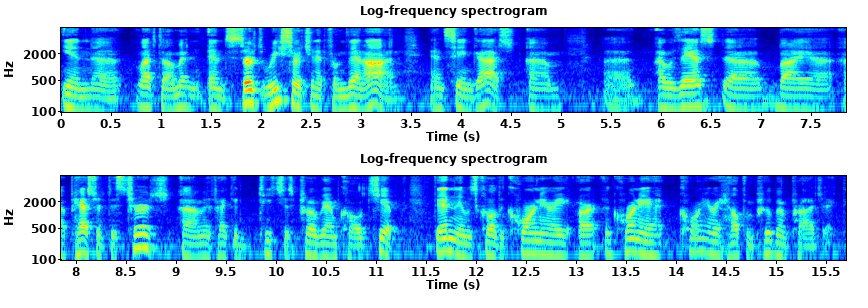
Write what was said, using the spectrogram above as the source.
in uh, lifestyle and search, researching it from then on and seeing, gosh, um, uh, I was asked uh, by a, a, pastor at this church um, if I could teach this program called CHIP. Then it was called the Coronary, Art, Coronary, Coronary Health Improvement Project.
